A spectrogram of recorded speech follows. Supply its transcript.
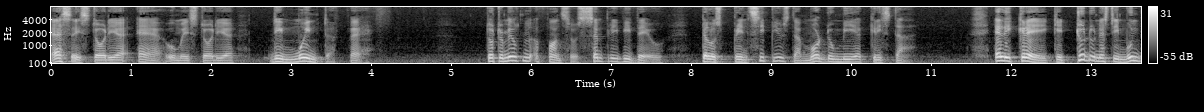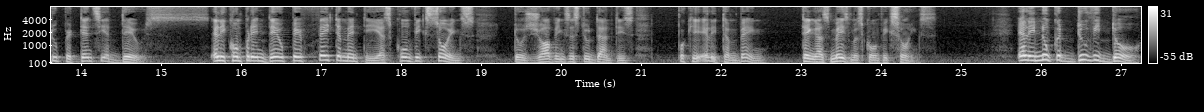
Essa história é uma história de muita fé. Dr. Milton Afonso sempre viveu pelos princípios da mordomia cristã. Ele crê que tudo neste mundo pertence a Deus ele compreendeu perfeitamente as convicções dos jovens estudantes, porque ele também tem as mesmas convicções. Ele nunca duvidou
